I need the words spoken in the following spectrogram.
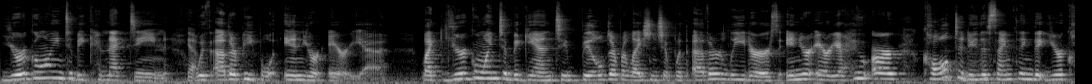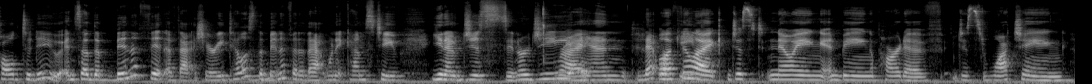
You're going to be connecting Yep. with other people in your area like you're going to begin to build a relationship with other leaders in your area who are called to do the same thing that you're called to do. And so the benefit of that, Sherry, tell us the benefit of that when it comes to, you know, just synergy Right. and networking. Well, I feel like just knowing and being a part of just watching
